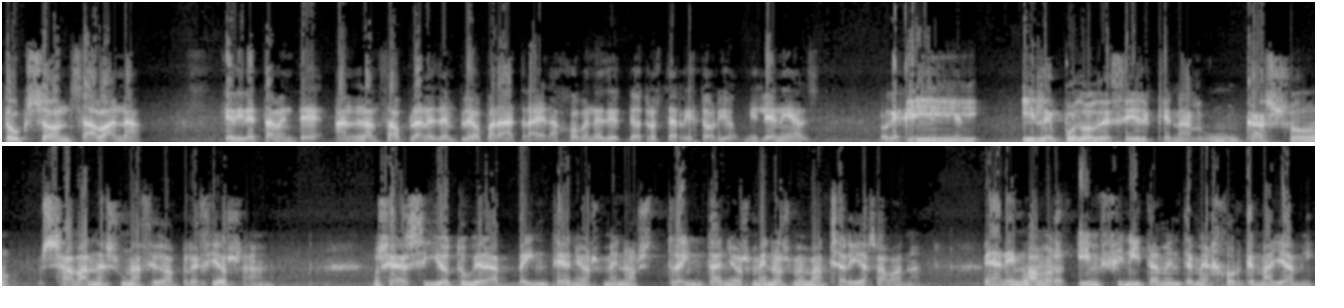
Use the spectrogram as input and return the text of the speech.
Tucson, Savannah, que directamente han lanzado planes de empleo para atraer a jóvenes de, otros territorios, millennials. Porque y, y, le puedo decir que en algún caso Sabana es una ciudad preciosa. O sea, si yo tuviera 20 años menos, 30 años menos, me marcharía a Sabana. Me animo. Vamos, infinitamente mejor que Miami.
